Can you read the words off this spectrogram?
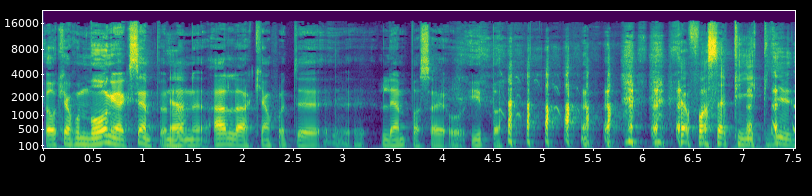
Jag har kanske många exempel, Ja. men alla kanske inte eh, lämpar sig att yppa. Jag får så här pipljud.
